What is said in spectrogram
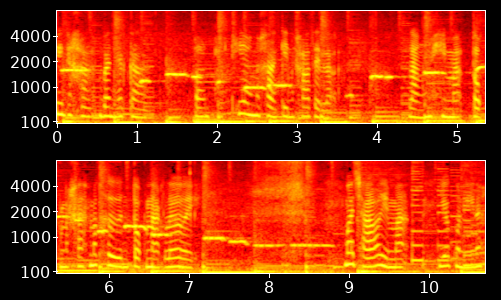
นี่นะคะ บรรยากาศตอนพักเที่ยงนะคะ กินข้าวเสร็จละหลังหิมะตกนะคะ เมื่อคืนตกหนักเลย เมื่อเช้าหิมะเยอะกว่านี้นะ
